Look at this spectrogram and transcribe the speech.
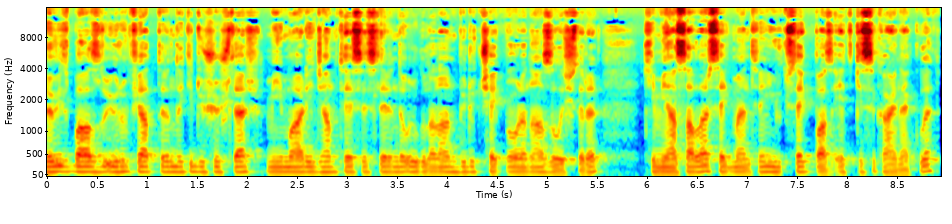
döviz bazlı ürün fiyatlarındaki düşüşler, mimari cam tesislerinde uygulanan brüt çekme oranı azalışları, kimyasallar segmentinin yüksek baz etkisi kaynaklı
